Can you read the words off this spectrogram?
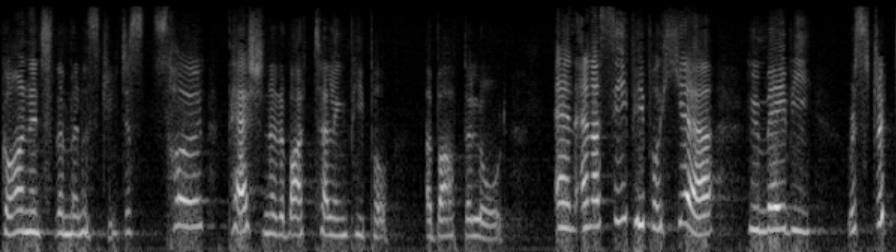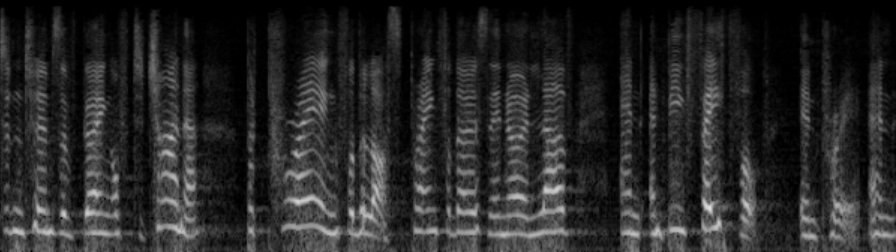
gone into the ministry, just so passionate about telling people about the Lord. And, and I see people here who may be restricted in terms of going off to China, but praying for the lost, praying for those they know and love, and, and being faithful in prayer. And,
